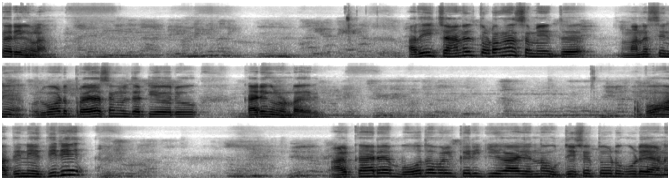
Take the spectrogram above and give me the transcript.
കാര്യങ്ങളാണ്. അത് ഈ ചാനൽ തുടങ്ങാൻ സമയത്ത് മനസ്സിന് ഒരുപാട് പ്രയാസങ്ങൾ തട്ടിയ ഒരു കാര്യങ്ങളുണ്ടായിരുന്നു. അപ്പോൾ അതിനെതിരെ ആൾക്കാരെ ബോധവൽക്കരിക്കുക എന്ന ഉദ്ദേശത്തോടു കൂടെയാണ്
